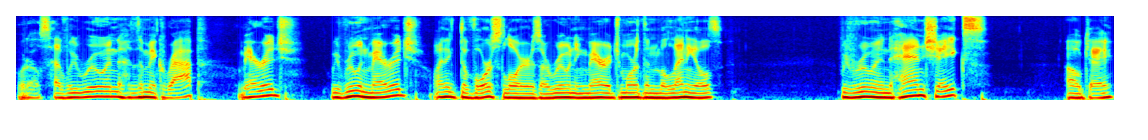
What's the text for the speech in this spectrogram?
What else? Have we ruined the McRap? Marriage? We've ruined marriage? I think divorce lawyers are ruining marriage more than millennials. We've ruined handshakes. Okay.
